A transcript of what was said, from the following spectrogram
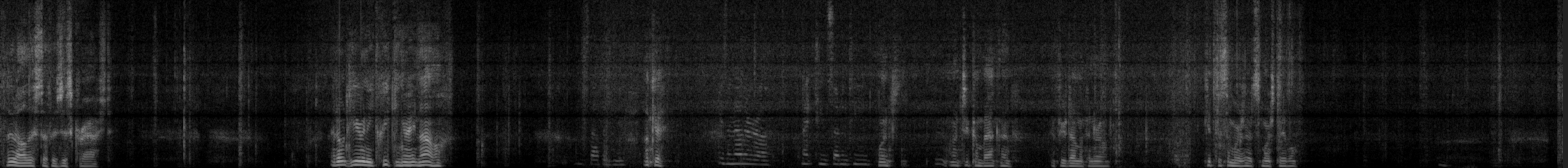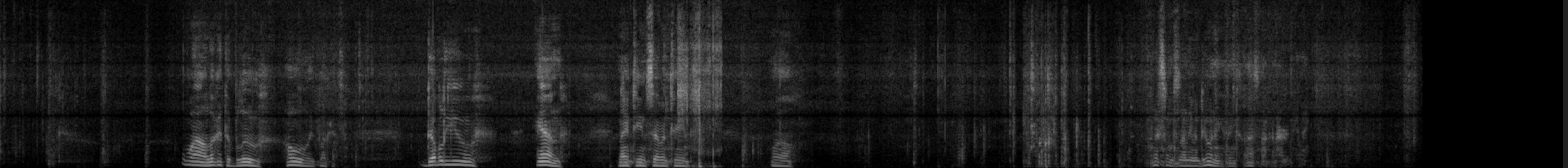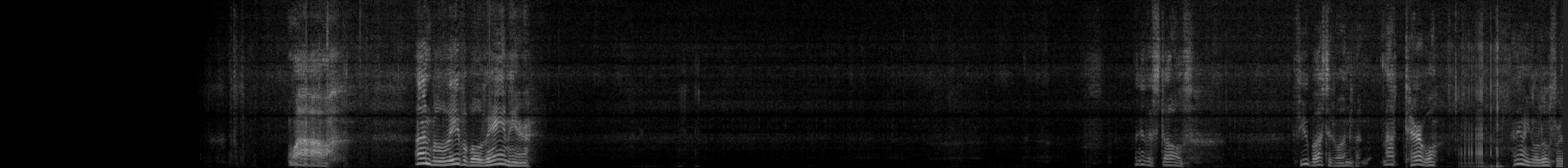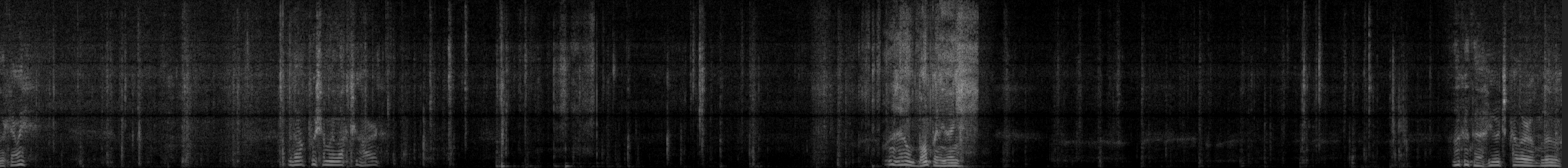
Look at all this stuff is just crashed. I don't hear any creaking right now. Stop in here. Okay, Here's another uh, 1917. why don't, why don't you come back then, if you're done looking around. Get to somewhere that's more stable. Wow, look at the blue. Holy buckets. WN 1917. Wow. This one's not even doing anything, so that's not going to hurt anything. Wow. Unbelievable vein here. Look at the stulls. Few busted ones, but not terrible. I think we can go a little further, can we? Without pushing my luck too hard. I don't bump anything. Look at that huge pillar of blue.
